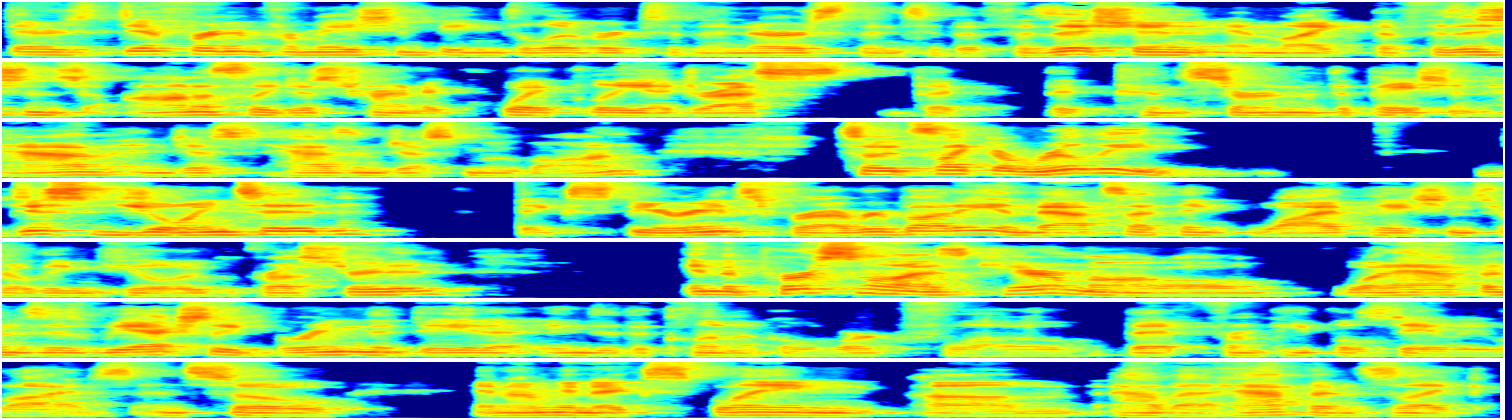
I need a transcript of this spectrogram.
there's different information being delivered to the nurse than to the physician. And like the physician's honestly just trying to quickly address the the concern that the patient have and just hasn't just move on so it's like a really disjointed experience for everybody. And that's i think why patients are leaving feeling frustrated. In the personalized care model what happens is we actually bring the data into the clinical workflow that from people's daily lives. And so and i'm going to explain um, how that happens. Like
